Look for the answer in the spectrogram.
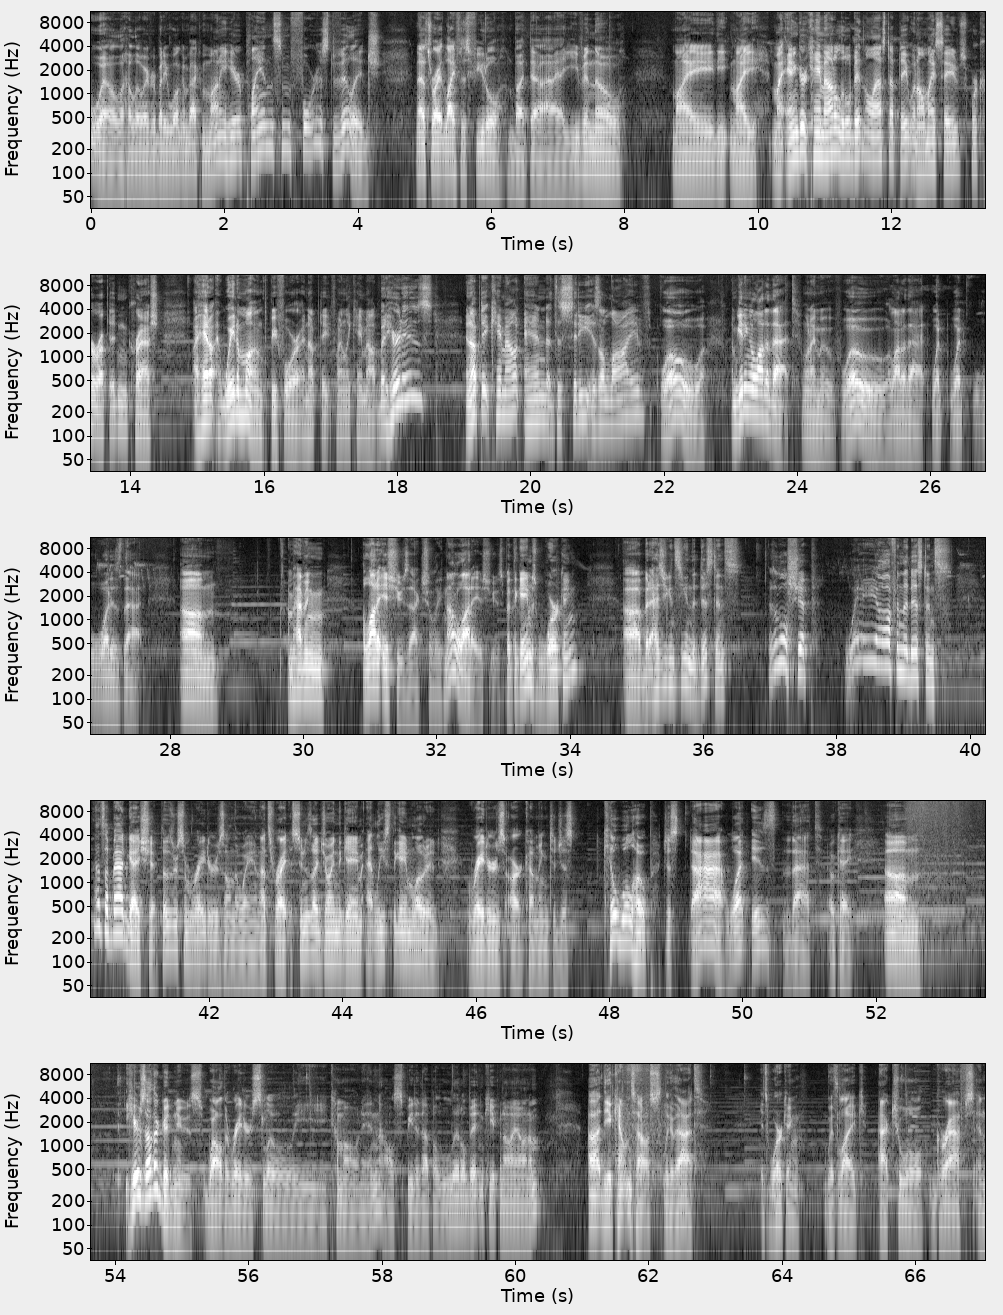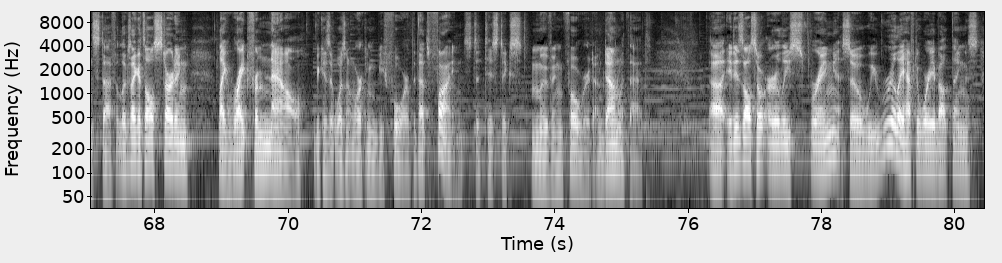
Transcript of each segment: Well, hello everybody, welcome back. Monte here, playing some Forest Village. That's right, life is feudal, but uh, even though my the, my my anger came out a little bit in the last update when all my saves were corrupted and crashed, I had to wait a month before an update finally came out. But here it is! An update came out and the city is alive. Whoa! I'm getting a lot of that when I move. Whoa, a lot of that. What what what is that? Um, I'm having a lot of issues actually. Not a lot of issues, but the game's working. Uh, but as you can see in the distance, there's a little ship way off in the distance. That's a bad guy ship. Those are some raiders on the way in. That's right. As soon as I joined the game, at least the game loaded, raiders are coming to just kill Woolhope. Just, ah, what is that? Okay. Um, here's other good news. While the raiders slowly come on in, I'll speed it up a little bit and keep an eye on them. Uh, the accountant's house. Look at that. It's working with like actual graphs and stuff. It looks like it's all starting like right from now because it wasn't working before, but that's fine. Statistics moving forward. I'm down with that. Uh, it is also early spring, so we really have to worry about things.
